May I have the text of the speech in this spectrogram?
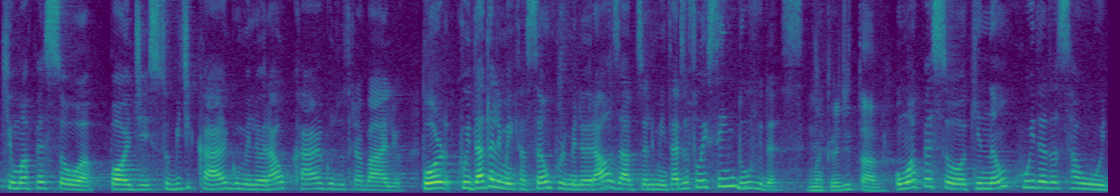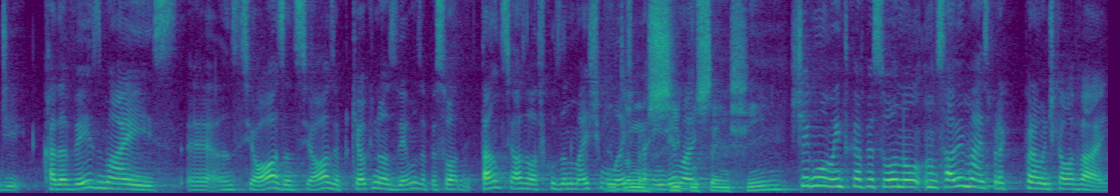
que uma pessoa pode subir de cargo, melhorar o cargo do trabalho, por cuidar da alimentação, por melhorar os hábitos alimentares? Eu falei, sem dúvidas. Inacreditável. Uma pessoa que não cuida da saúde, cada vez mais é, ansiosa, ansiosa, porque é o que nós vemos, a pessoa está ansiosa, ela fica usando mais estimulante para render ciclo mais. sem fim. Chega um momento que a pessoa não, não sabe mais para onde que ela vai.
